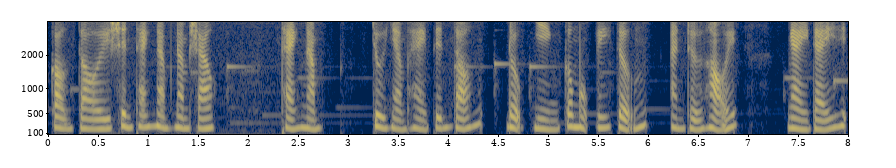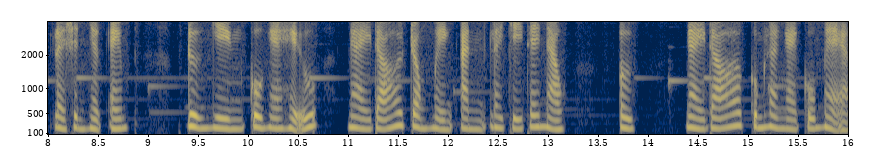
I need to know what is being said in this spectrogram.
còn tôi sinh tháng 5 năm sau. Tháng 5, chu nhầm hàng tính toán, đột nhiên có một ý tưởng, anh thử hỏi. Ngày đấy là sinh nhật em. Đương nhiên cô nghe hiểu, ngày đó trong miệng anh là chỉ thế nào. Ừ, Ngày đó cũng là ngày của mẹ.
